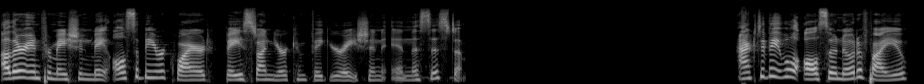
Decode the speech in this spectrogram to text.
Other information may also be required based on your configuration in the system. Acctivate will also notify you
